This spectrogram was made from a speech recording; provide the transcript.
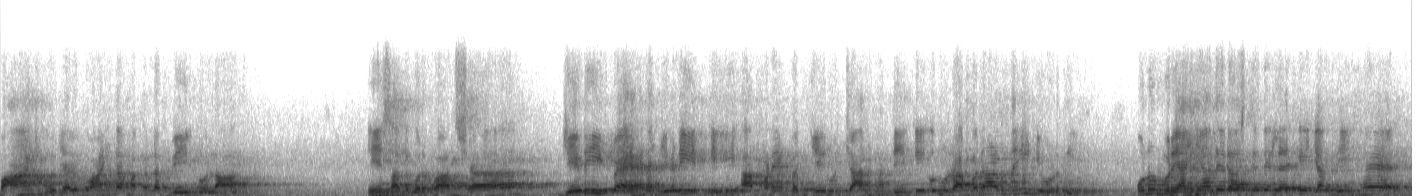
ਬਾਂਝ ਹੋ ਜਾਵੇ ਬਾਂਝ ਦਾ ਮਤਲਬ ਬੇ ਔਲਾਦ। ਇਹ ਸਤਿਗੁਰ ਪਾਤਸ਼ਾਹ ਜਿਹੜੀ ਭੈਣ, ਜਿਹੜੀ ਧੀ ਆਪਣੇ ਬੱਚੇ ਨੂੰ ਜਨਮ ਦੇ ਕੇ ਉਹਨੂੰ ਰੱਬ ਨਾਲ ਨਹੀਂ ਜੋੜਦੀ, ਉਹਨੂੰ ਬੁਰਾਈਆਂ ਦੇ ਰਸਤੇ ਤੇ ਲੈ ਕੇ ਜਾਂਦੀ ਹੈ,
